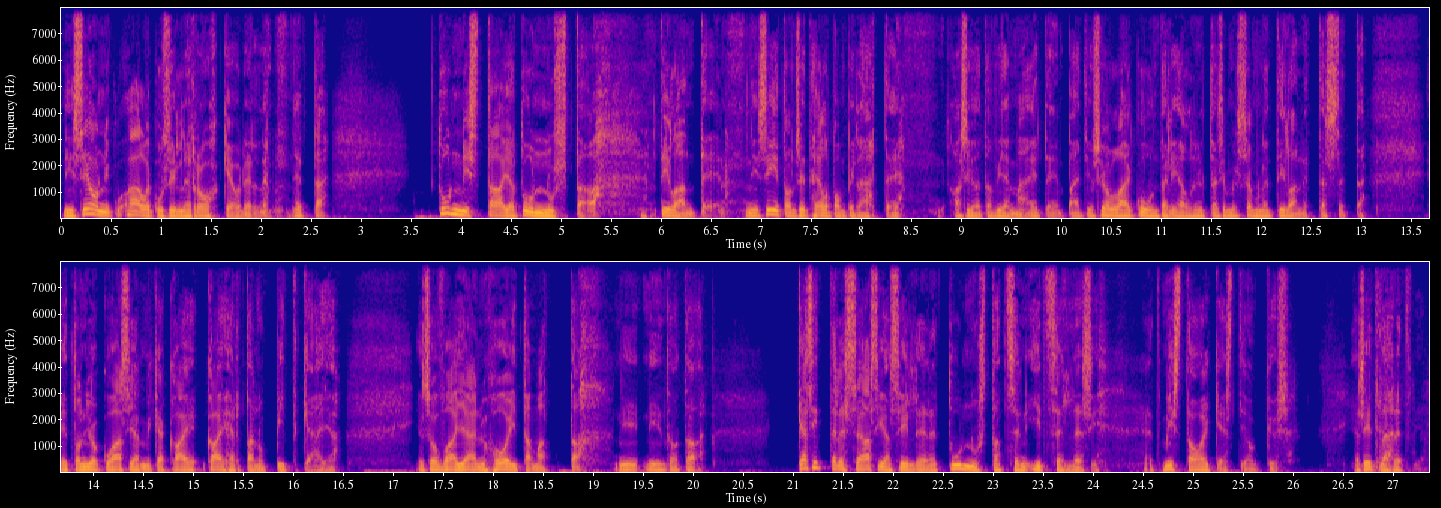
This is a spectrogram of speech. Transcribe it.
niin se on niin kuin alku sille rohkeudelle, että tunnistaa ja tunnustaa tilanteen, niin siitä on sitten helpompi lähteä asioita viemään eteenpäin. Et jos jollain kuuntelijalla nyt esimerkiksi sellainen tilanne tässä, että, että on joku asia, mikä kai, kaihertanut pitkään ja, ja se on vaan jäänyt hoitamatta, niin, niin tota, käsittele se asia silleen, että tunnustat sen itsellesi, että mistä oikeasti on kyse ja sitten lähdet vielä.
